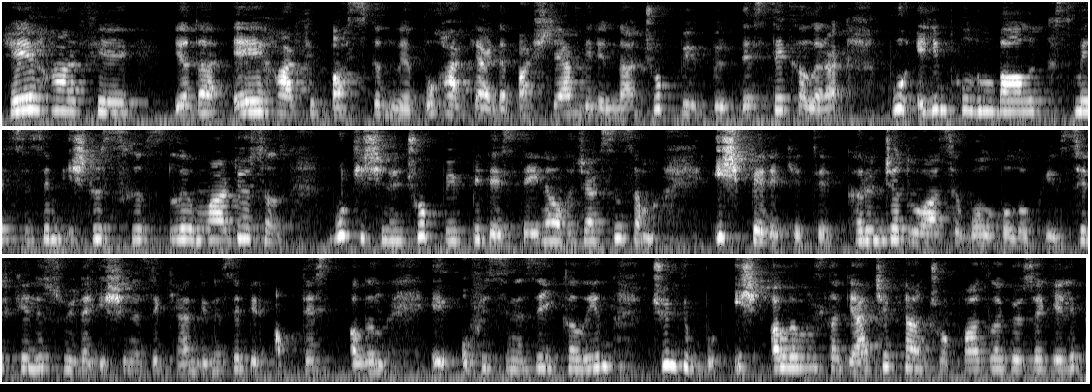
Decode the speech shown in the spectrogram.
H harfi ya da E harfi baskın ve bu harflerde başlayan birinden çok büyük bir destek alarak bu elim kolum bağlı kısmetsizim, iş hırsızlığım var diyorsanız bu kişinin çok büyük bir desteğini alacaksınız ama iş bereketi, karınca duası bol bol okuyun. Sirkeli suyla işinizi kendinize bir abdest alın. E, ofisinizi yıkalayın. Çünkü bu iş alanınızda gerçekten çok fazla göze gelip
